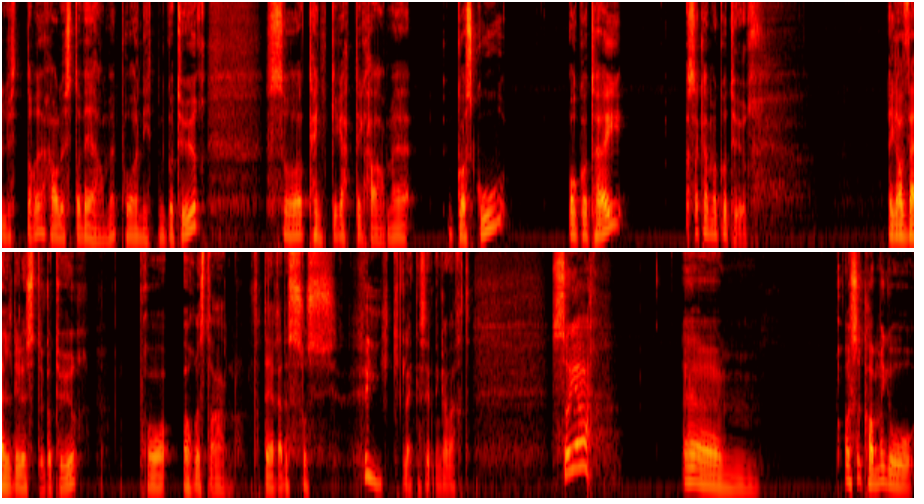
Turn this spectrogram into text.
lyttere har lyst til å være med på en liten gåtur, så tenker jeg at jeg har med gå sko og gå tøy, så kan vi gå tur. Jeg har veldig lyst til å gå tur på Orrestrand, for der er det så sykt lenge siden jeg har vært. Så ja. Um, Og så kommer jeg jo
